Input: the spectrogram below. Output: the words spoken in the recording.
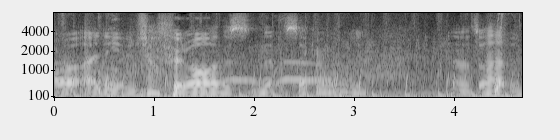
Well, I didn't even jump at all in this second one, that's what happened.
